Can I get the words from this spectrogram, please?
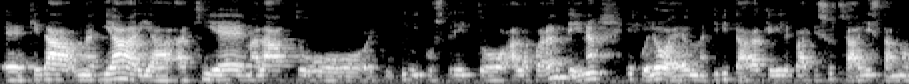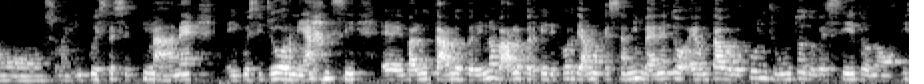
eh, che dà una diaria a chi è malato e quindi costretto alla quarantena e quello è un'attività che le parti sociali stanno insomma in queste settimane e in questi giorni anzi eh, valutando per rinnovarlo perché ricordiamo che San in Veneto è un tavolo congiunto dove siedono i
